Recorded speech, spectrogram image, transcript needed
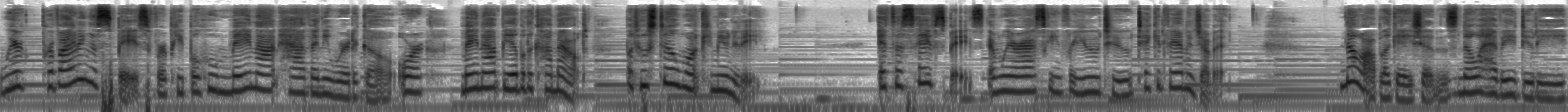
We're providing a space for people who may not have anywhere to go or may not be able to come out, but who still want community. It's a safe space, and we are asking for you to take advantage of it. No obligations, no heavy duty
